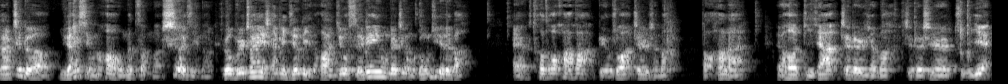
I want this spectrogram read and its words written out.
那这个原型的话，我们怎么设计呢？如果不是专业产品经理的话，你就随便用着这种工具，对吧？哎，拖拖画画，比如说这是什么导航栏，然后底下这个是什么？这个是主页，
